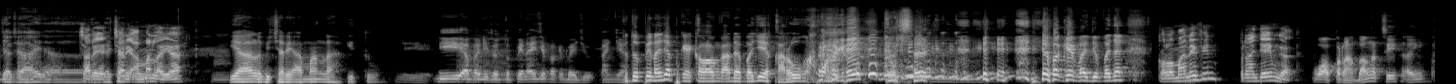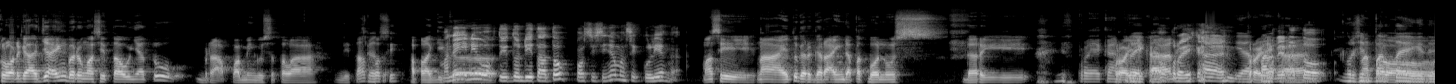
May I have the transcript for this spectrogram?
jaga eh, Cari cari canggung. aman lah ya. Ya, lebih cari aman lah gitu. Di apa ditutupin aja pakai baju panjang. Tutupin aja pakai kalau nggak ada baju ya karung pakai. ya pakai baju panjang. Kalau mana Vin? Pernah jaim nggak? Wah pernah banget sih Aing. Keluarga aja Aing baru ngasih taunya tuh berapa minggu setelah ditato Betul. sih. Apalagi Mana ke... ini waktu itu ditato posisinya masih kuliah nggak? Masih. Nah itu gara-gara Aing dapat bonus dari Proyekan. proyekan. Oh proyekan. Ya, Proyekan. Atau Ngurusin Nato, partai gitu.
